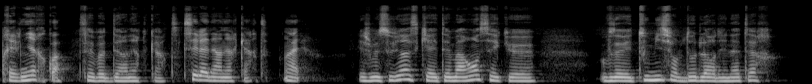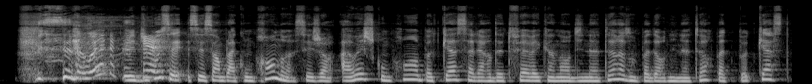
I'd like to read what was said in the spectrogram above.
prévenir, quoi. C'est votre dernière carte. C'est la dernière carte. Ouais. Et je me souviens, ce qui a été marrant, c'est que vous avez tout mis sur le dos de l'ordinateur. Ouais? Mais du coup, c'est c'est simple à comprendre. C'est genre, ah ouais, je comprends, un podcast, ça a l'air d'être fait avec un ordinateur. Elles ont pas d'ordinateur, pas de podcast.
